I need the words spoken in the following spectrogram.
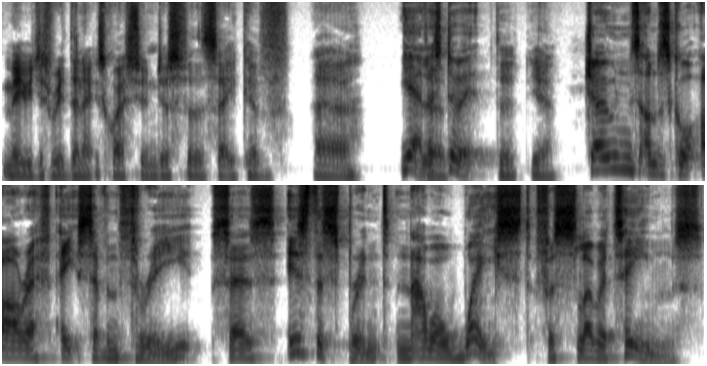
maybe just read the next question just for the sake of uh, Yeah, let's do it. the yeah. Jones underscore RF873 says, Is the sprint now a waste for slower teams?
